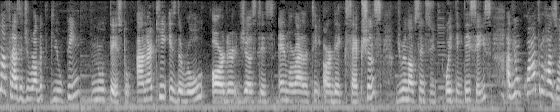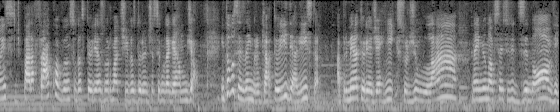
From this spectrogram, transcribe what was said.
na frase de Robert Gilpin, no texto Anarchy is the Rule, Order, Justice and Morality are the Exceptions, de 1986, haviam quatro razões para fraco avanço das teorias normativas durante a Segunda Guerra Mundial. Então, vocês lembram que a teoria idealista a primeira teoria de Henrique surgiu lá né, em 1919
